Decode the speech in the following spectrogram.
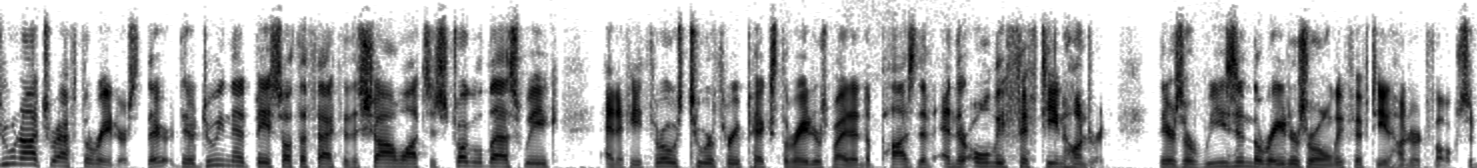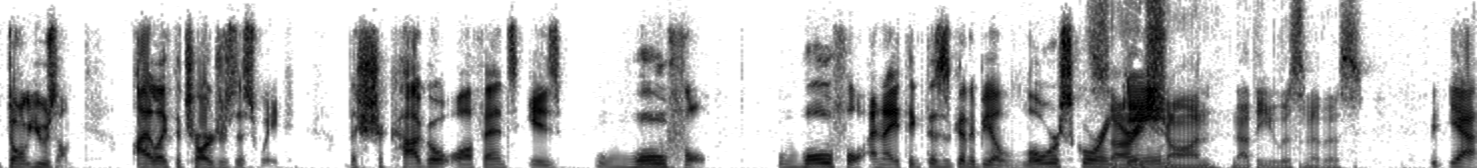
Do not draft the Raiders. They're they're doing that based off the fact that the Deshaun Watson struggled last week, and if he throws two or three picks, the Raiders might end up positive, and they're only fifteen hundred. There's a reason the Raiders are only fifteen hundred, folks. So don't use them. I like the Chargers this week. The Chicago offense is woeful, woeful, and I think this is going to be a lower scoring Sorry, game. Sean. Not that you listen to this. Yeah.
